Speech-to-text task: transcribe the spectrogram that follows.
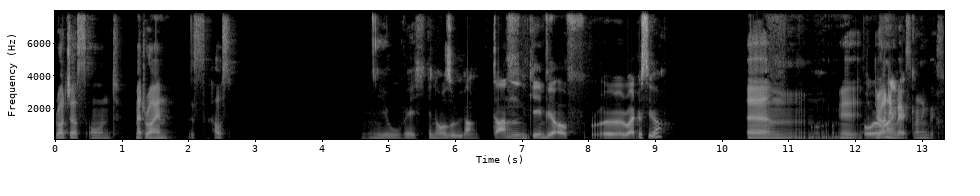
Rogers und Matt Ryan ist raus. Jo, wäre ich genauso gegangen. Dann gehen wir auf äh, Right Receiver. Ähm, äh, Running, Running Backs, Back. Running Backs.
